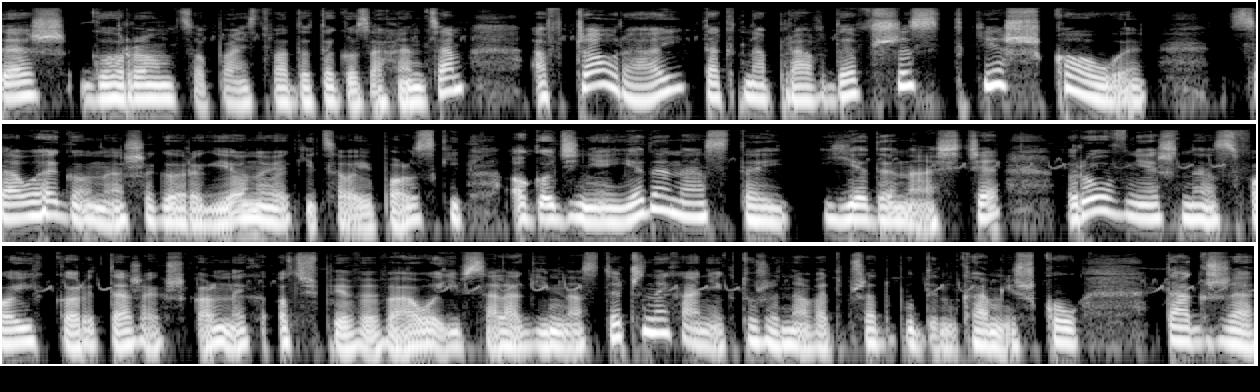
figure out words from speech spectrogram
też gorąco Państwa do tego zachęcam. A wczoraj tak naprawdę wszystkie szkoły całego naszego regionu, jak i całej Polski o godzinie 11.11 również na swoich korytarzach szkolnych odśpiewywały i w salach gimnastycznych, a niektórzy nawet przed budynkami szkół. Także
